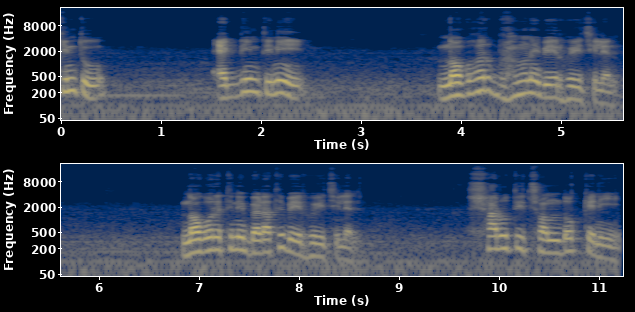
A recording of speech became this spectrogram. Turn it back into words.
কিন্তু একদিন তিনি নগর ভ্রমণে বের হয়েছিলেন। নগরে তিনি বেড়াতে বের হয়েছিলেন। সারথী ছন্দককে নিয়ে।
